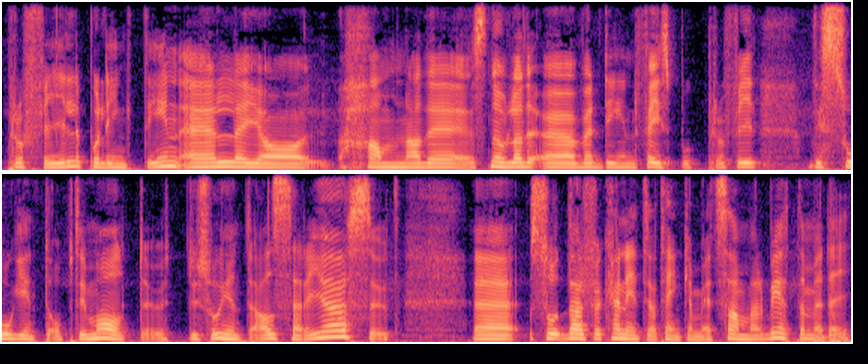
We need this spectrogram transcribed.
profil på LinkedIn eller jag hamnade, snubblade över din Facebook-profil. Det såg inte optimalt ut, du såg ju inte alls seriös ut. Eh, Så därför kan inte jag tänka mig ett samarbete med dig.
